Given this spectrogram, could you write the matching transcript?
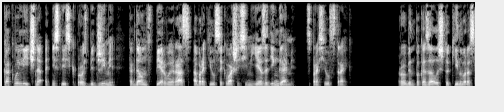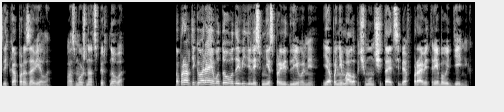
Как вы лично отнеслись к просьбе Джимми, когда он в первый раз обратился к вашей семье за деньгами? Спросил Страйк. Робин показалось, что Кинвара слегка порозовела. Возможно, от спиртного? По правде говоря, его доводы виделись мне справедливыми. Я понимала, почему он считает себя вправе требовать денег.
